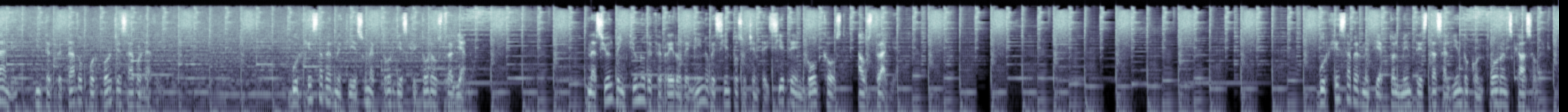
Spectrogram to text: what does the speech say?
Sane, interpretado por Burgess Abernathy. Burgess Abernathy es un actor y escritor australiano. Nació el 21 de febrero de 1987 en Gold Coast, Australia. Burgess Abernathy actualmente está saliendo con Florence Castlek.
